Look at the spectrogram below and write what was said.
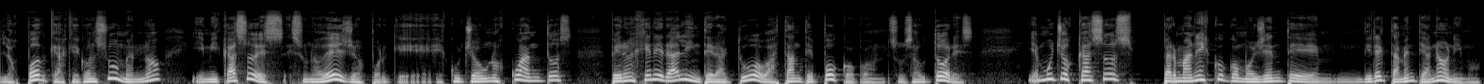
los podcasts que consumen, ¿no? Y mi caso es, es uno de ellos, porque escucho unos cuantos, pero en general interactúo bastante poco con sus autores. Y en muchos casos permanezco como oyente mm, directamente anónimo.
